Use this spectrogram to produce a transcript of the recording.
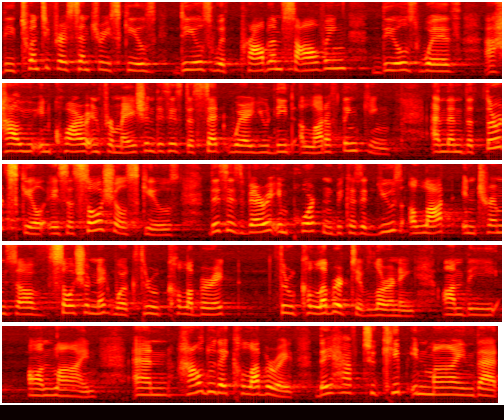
the 21st century skills deals with problem solving, deals with uh, how you inquire information. This is the set where you need a lot of thinking. And then the third skill is a social skills. This is very important because it used a lot in terms of social network through collaborate, through collaborative learning on the online. And how do they collaborate? They have to keep in mind that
